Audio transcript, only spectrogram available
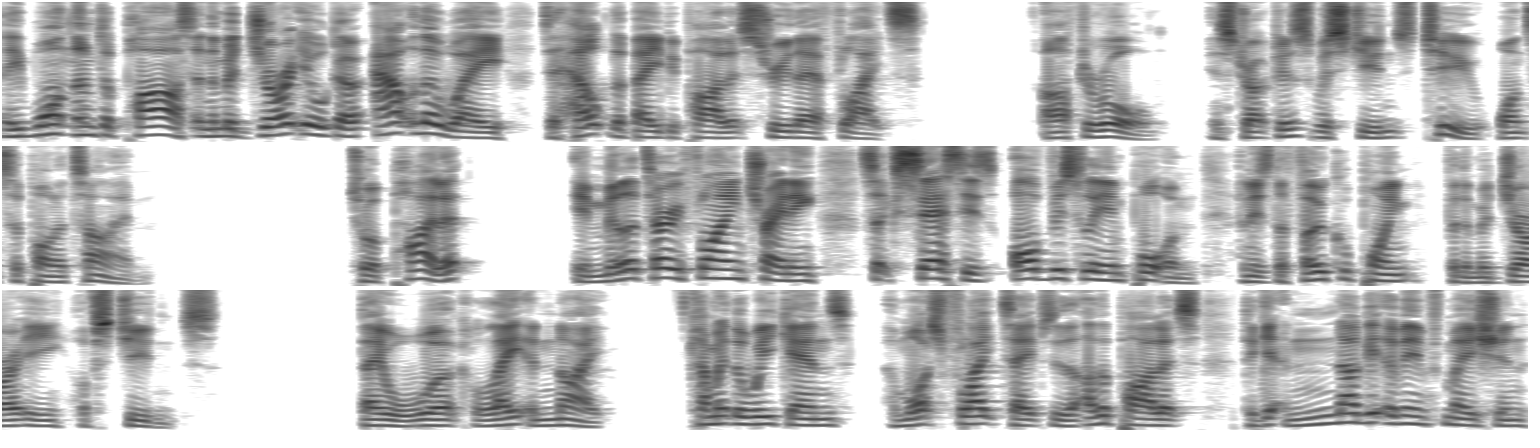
They want them to pass, and the majority will go out of their way to help the baby pilots through their flights. After all, instructors were students too, once upon a time. To a pilot, in military flying training, success is obviously important and is the focal point for the majority of students. They will work late at night, come at the weekends, and watch flight tapes with other pilots to get a nugget of information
